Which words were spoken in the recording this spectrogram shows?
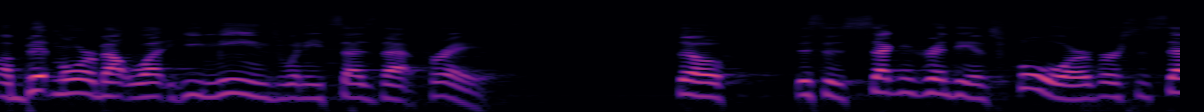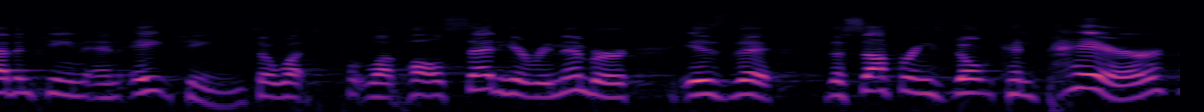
a bit more about what he means when he says that phrase. So this is 2 Corinthians 4, verses 17 and 18. So what's, what Paul said here, remember, is that the sufferings don't compare.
